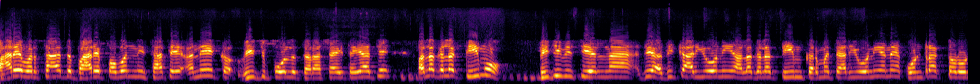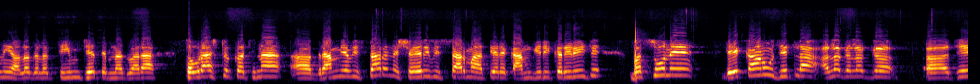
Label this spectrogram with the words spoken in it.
ભારે વરસાદ, ભારે પવનની સાથે અનેક વીજ પોલ ધરાશાયી થયા છે. અલગ અલગ ટીમો પીજીવીસીએલ ના જે અધિકારીઓની અલગ અલગ ટીમ, કર્મચારીઓની અને કોન્ટ્રાક્ટરોની અલગ અલગ ટીમ છે, તેમના દ્વારા સૌરાષ્ટ્ર કચ્છના ગ્રામ્ય વિસ્તાર અને શહેરી વિસ્તારમાં અત્યારે કામગીરી કરી રહી છે. બસો ને એકાણું જેટલા અલગ અલગ જે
